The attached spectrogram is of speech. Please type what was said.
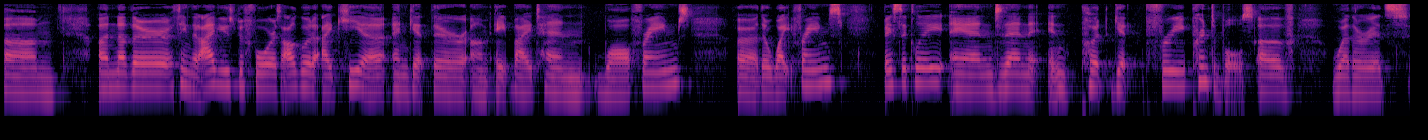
um, another thing that I've used before is I'll go to IKEA and get their um, 8 by 10 wall frames, uh, their white frames, basically, and then input get free printables of whether it's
